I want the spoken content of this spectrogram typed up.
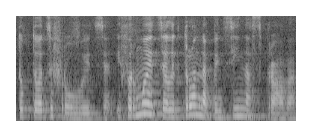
тобто оцифровуються, і формується електронна пенсійна справа.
